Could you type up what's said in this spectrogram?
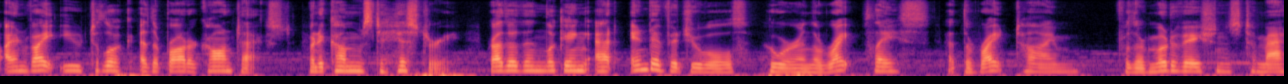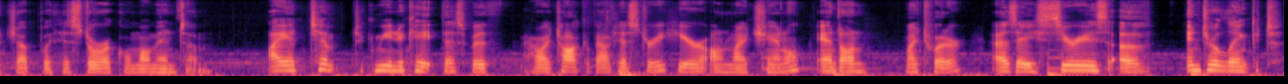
I invite you to look at the broader context when it comes to history, rather than looking at individuals who are in the right place at the right time for their motivations to match up with historical momentum. I attempt to communicate this with how I talk about history here on my channel and on my Twitter as a series of interlinked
